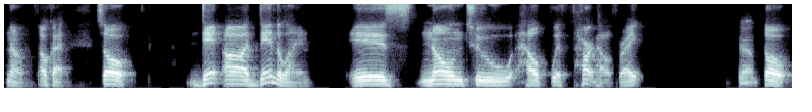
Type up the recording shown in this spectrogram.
No. Okay. So, dan- uh, dandelion is known to help with heart health, right? Yeah. So,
